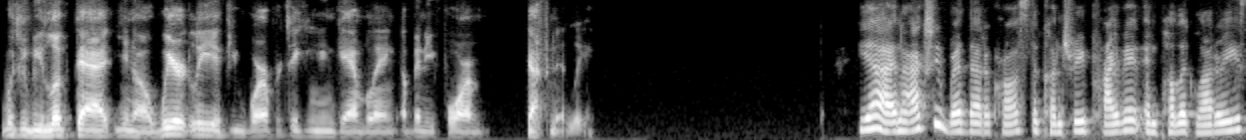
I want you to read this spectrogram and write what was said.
would you be looked at, you know, weirdly if you were partaking in gambling of any form? Definitely. Yeah, and I actually read that across the country, private and public lotteries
